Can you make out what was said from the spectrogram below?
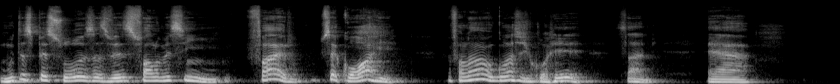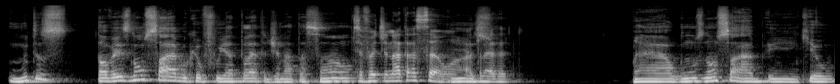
muitas pessoas às vezes falam assim, Fairo, você corre? Eu falo, ah, eu gosto de correr, sabe? É, muitos talvez não saibam que eu fui atleta de natação. Você foi de natação, Isso. atleta. É, alguns não sabem que eu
